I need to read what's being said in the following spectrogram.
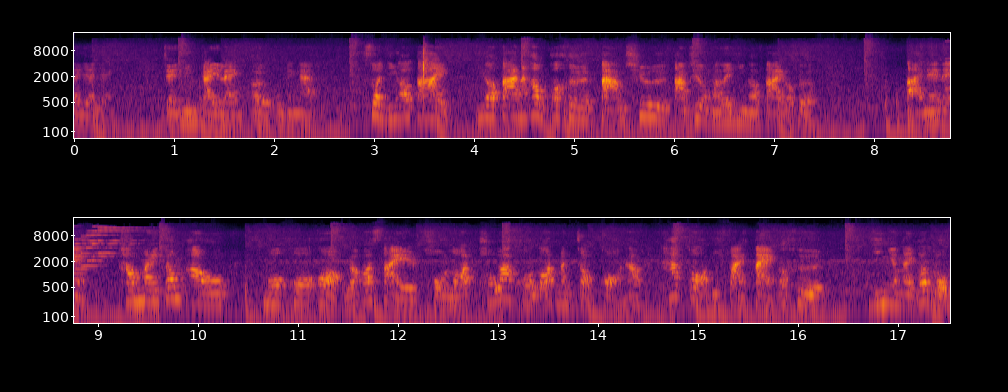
ระยะใหญ่จะยิงไกลแรงเออพูดง่ายๆส่วนยิงเอาตาย ยิงเอาตายนะครับก็คือตามชื่อตามชื่อของมันเลยยิงเอาตายก็คือ ตายแน่ๆทำไมต้องเอาโมโคออกแล้วก็ใส่โคลอสเพราะว่าโคลอสมันเจาะเกาะนะครับ ถ้าเกาะอีกฝ่ายแตกก็คือ ยิงยังไงก็ล้ม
